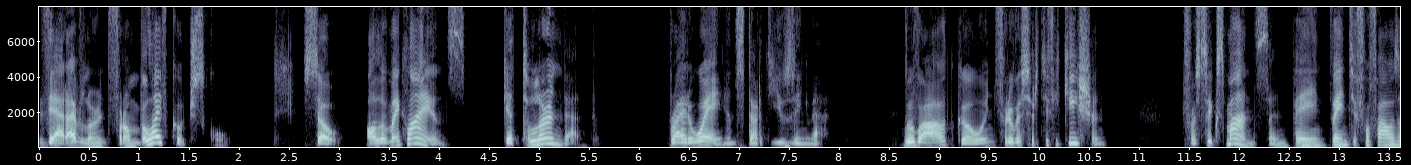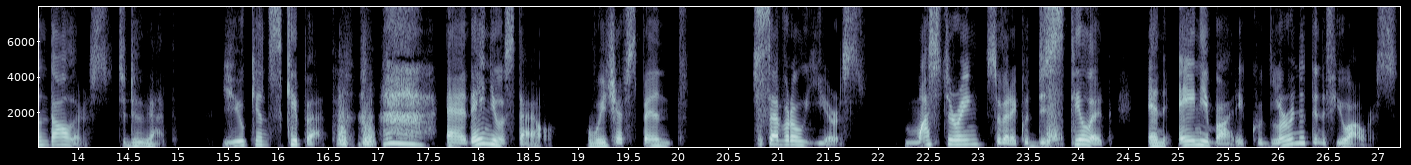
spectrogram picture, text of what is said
that I've learned from the life coach school. So all of my clients get to learn that right away and start using that without going through the certification for six months and paying $24,000 to do that. You can skip that. and Enneagram style, which I've spent several years mastering so that I could distill it and anybody could learn it in a few hours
